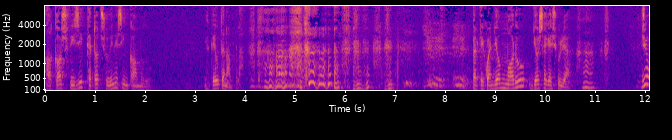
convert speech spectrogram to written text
el cos físic que tot sovint és incòmodo. I quedo tan ample perquè quan jo em moro jo segueixo allà. Jo,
